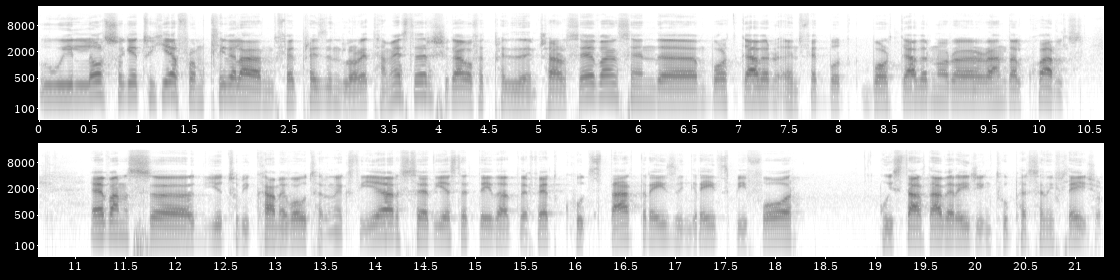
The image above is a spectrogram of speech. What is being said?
We will also get to hear from Cleveland Fed President Loretta Mester, Chicago Fed President Charles Evans, and uh, Board and Fed Board, Board Governor uh, Randall Quarles. Evans, uh, due to become a voter next year, said yesterday that the Fed could start raising rates before we start averaging 2% inflation.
